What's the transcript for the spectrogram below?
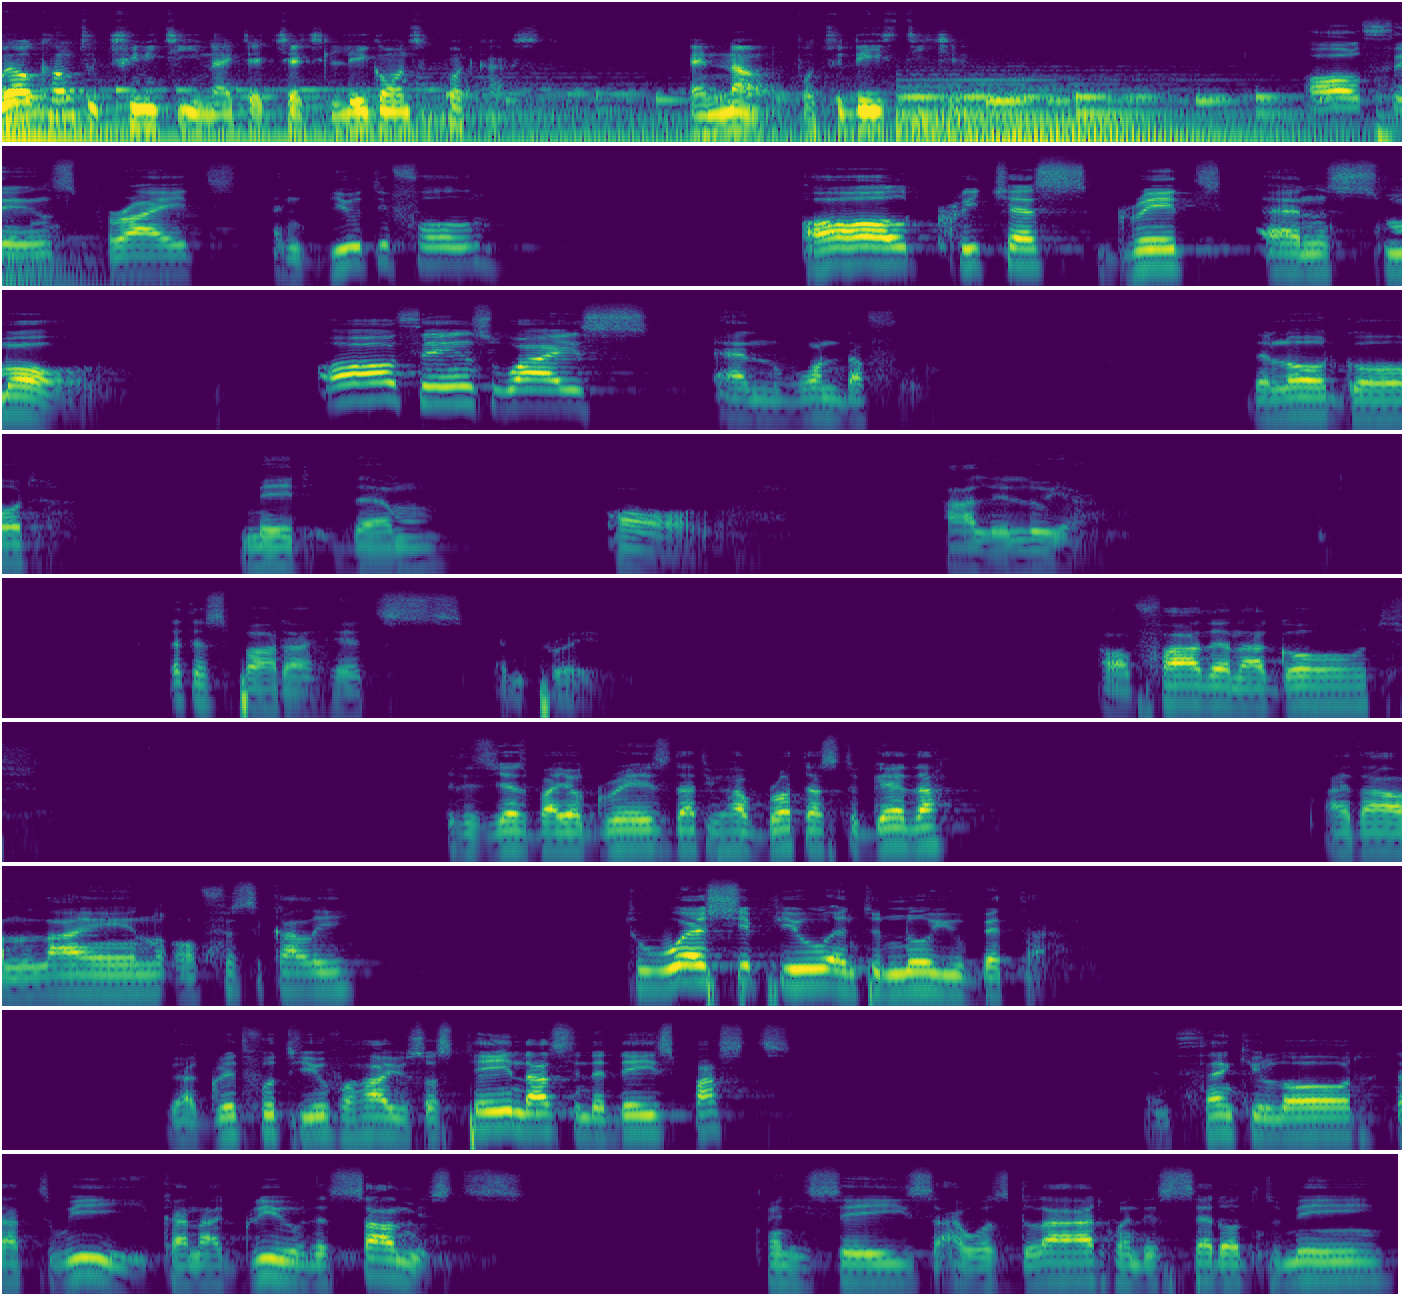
Welcome to Trinity United Church Legon's podcast. And now for today's teaching. all things bright and beautiful, all creatures great and small, all things wise and wonderful. The Lord God made them all. Hallelujah. Let us bow our heads and pray. Our Father and our God, it is just by your grace that you have brought us together, either online or physically, to worship you and to know you better. We are grateful to you for how you sustained us in the days past. And thank you, Lord, that we can agree with the psalmists when he says, I was glad when they said unto me,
